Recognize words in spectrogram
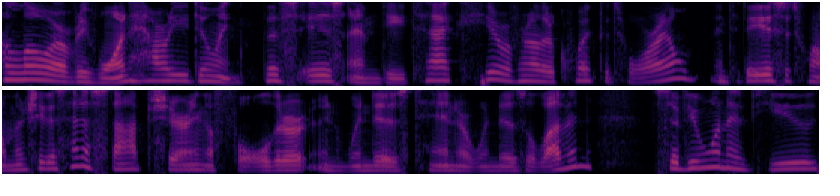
Hello everyone, how are you doing? This is MD Tech here with another quick tutorial. In today's tutorial, I'm going to show you guys how to stop sharing a folder in Windows 10 or Windows 11. So if you want to view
